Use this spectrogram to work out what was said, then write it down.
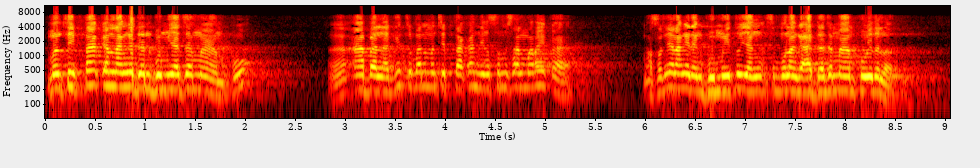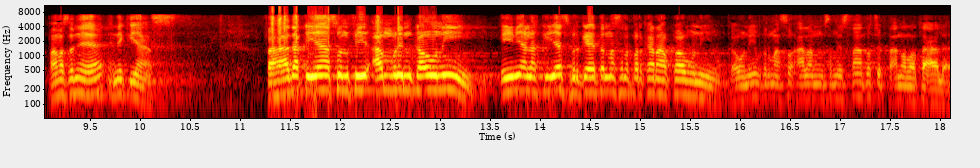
Menciptakan langit dan bumi aja mampu. Eh, apalagi cuma menciptakan yang semisal mereka. Maksudnya langit dan bumi itu yang semula enggak ada dan mampu itu loh. Paham maksudnya ya? Ini kias. Fahada qiyasun fi amrin kauni. Ini adalah kias berkaitan masalah perkara kauni. Kauni termasuk alam semesta atau ciptaan Allah taala.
